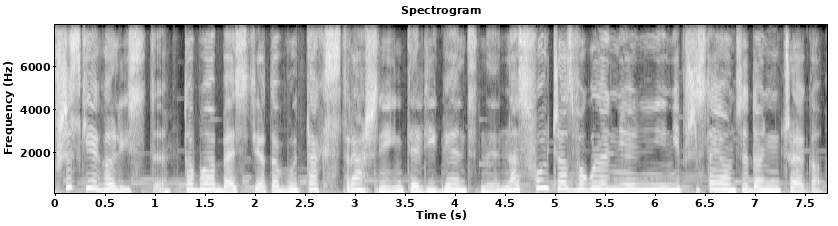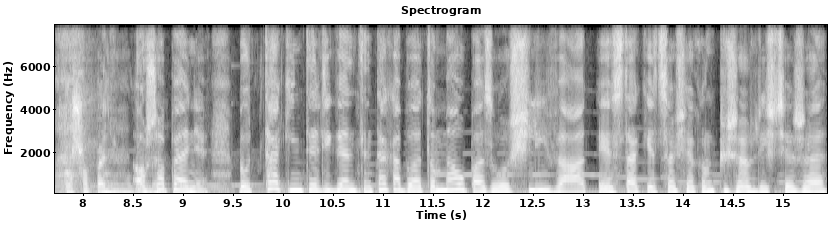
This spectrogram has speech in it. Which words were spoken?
wszystkie jego listy. To była bestia, to był tak strasznie inteligentny, na swój czas w ogóle nie, nie, nie przystający do niczego. O Chopinie mówimy. O Chopinie. Był tak inteligentny, taka była to małpa złośliwa. Jest takie coś, jak on pisze w liście, że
